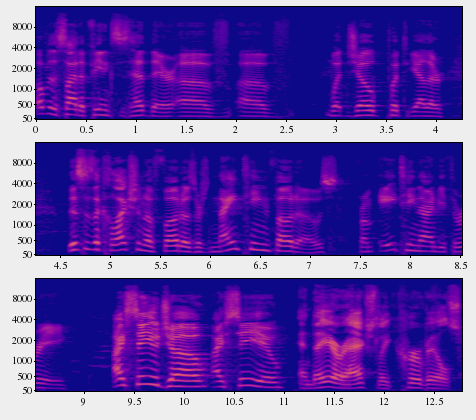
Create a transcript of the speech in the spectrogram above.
over the side of Phoenix's head there of of what Joe put together. This is a collection of photos. There's 19 photos from 1893. I see you, Joe. I see you. And they are actually Kerrville's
